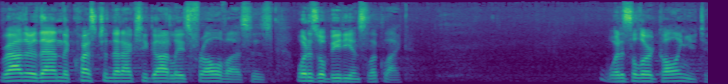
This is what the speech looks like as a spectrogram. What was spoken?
Rather than the question that actually God lays for all of us is what does obedience look like? What is the Lord calling you to?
